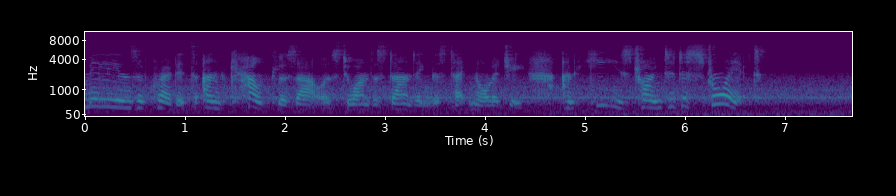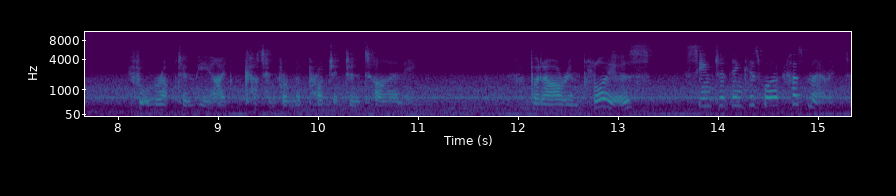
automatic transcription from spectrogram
millions of credits and countless hours to understanding this technology, and he's trying to destroy it. If it were up to me, I'd cut him from the project entirely. But our employers seem to think his work has merit.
